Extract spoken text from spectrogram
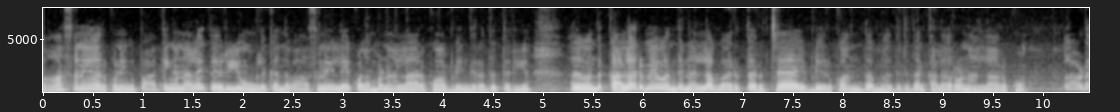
வாசனையாக இருக்கும். நீங்கள் பார்த்தீங்கனாலே தெரியும் உங்களுக்கு அந்த வாசனையிலே குழம்பு நல்லாயிருக்கும் அப்படிங்கிறது தெரியும். அது வந்து கலருமே வந்து நல்லா வறுத்தரைச்சா எப்படி இருக்கும். அந்த மாதிரி தான் கலரும் நல்லாயிருக்கும் அதோட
